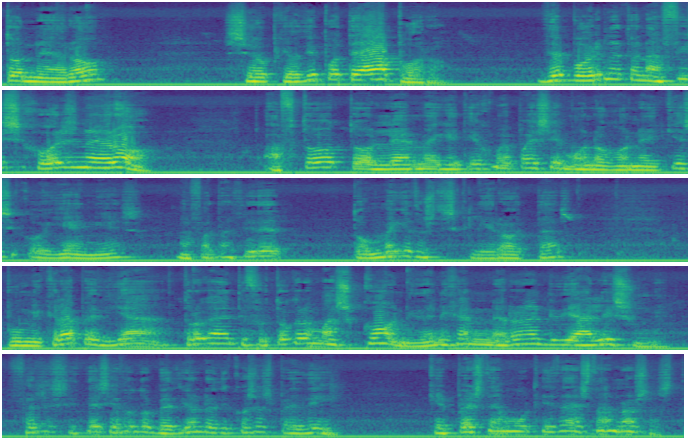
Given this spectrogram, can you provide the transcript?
το νερό σε οποιοδήποτε άπορο δεν μπορεί να τον αφήσει χωρίς νερό αυτό το λέμε γιατί έχουμε πάει σε μονογονεϊκές οικογένειες να φανταστείτε το μέγεθος της σκληρότητας που μικρά παιδιά τρώγανε τη φρουτόκραμα σκόνη, δεν είχαν νερό να τη διαλύσουν. Φέρτε στη θέση αυτών των παιδιών το δικό σας παιδί και πέστε μου τι θα αισθανόσαστε.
